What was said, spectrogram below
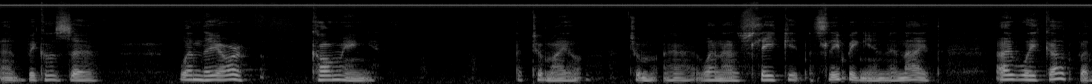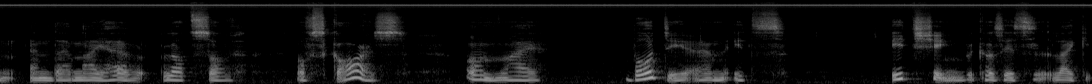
uh, because uh, when they are coming to my to uh, when I'm sleep, sleeping in the night, I wake up and, and then I have lots of of scars on my body and it's itching because it's like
